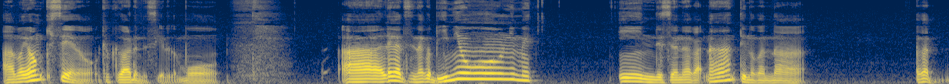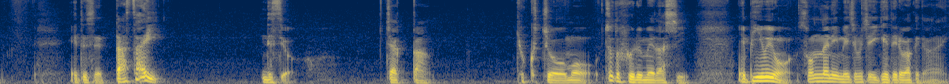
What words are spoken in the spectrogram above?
あまあ4期生の曲があるんですけれども、あれがですね、なんか微妙にめいいんですよね。なんか、なんていうのかな。なんか、えっとですね、ダサいですよ。若干。曲調もちょっと古めだし。PV もそんなにめちゃめちゃいけてるわけではない。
